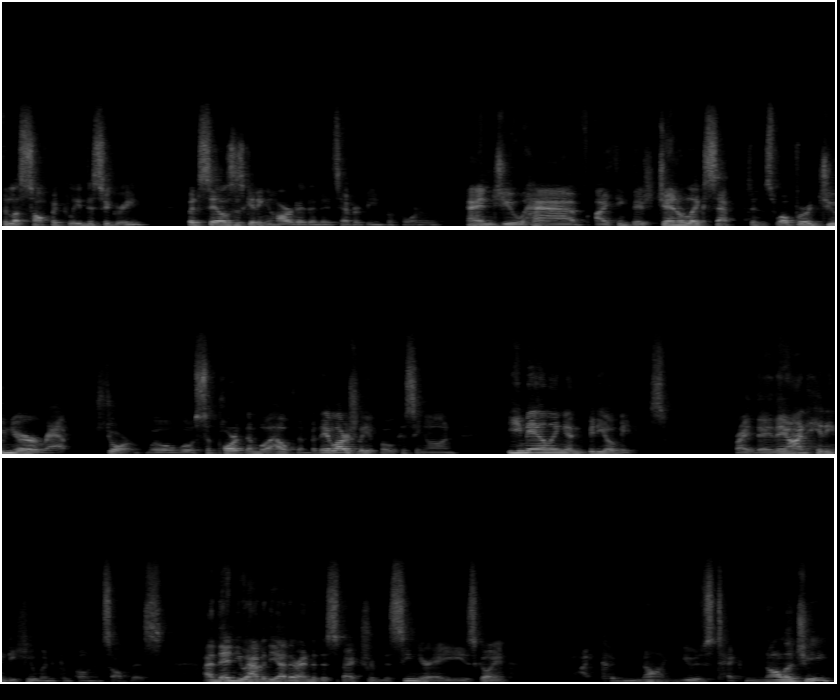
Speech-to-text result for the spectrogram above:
philosophically disagree, but sales is getting harder than it's ever been before. Mm. And you have i think there's general acceptance. Well for a junior rep sure we'll we'll support them we'll help them but they're largely focusing on emailing and video meetings right? They, they aren't hitting the human components of this. And then you have at the other end of the spectrum the senior aes going i could not use technology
